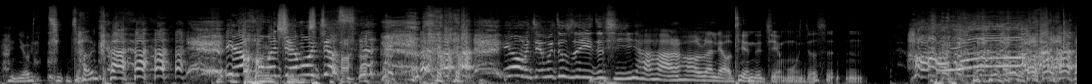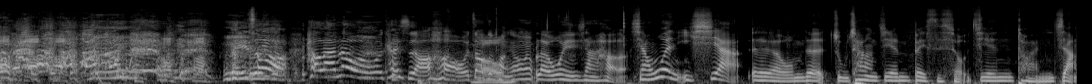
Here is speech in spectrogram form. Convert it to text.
很有紧张感，因为我们节目就是，因为我们节目就是一直嘻嘻哈哈，然后乱聊天的节目，就是嗯。好啊，没错。好了，那我们开始啊。好，我照着好访纲来问一下好了。想问一下，呃，我们的主唱兼贝斯手兼团长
